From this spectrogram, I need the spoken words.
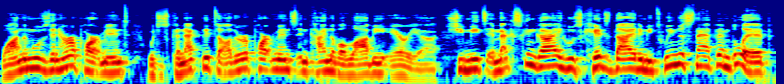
Wanda moves in her apartment, which is connected to other apartments in kind of a lobby area. She meets a Mexican guy whose kids died in between the snap and blip,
